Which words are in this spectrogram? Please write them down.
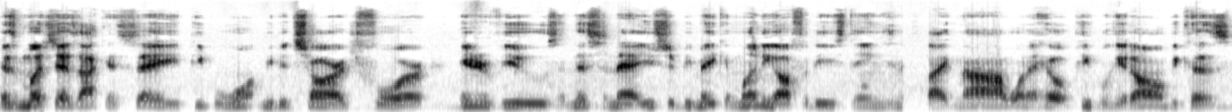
as much as I can say people want me to charge for interviews and this and that, you should be making money off of these things. And it's like, nah, I want to help people get on because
